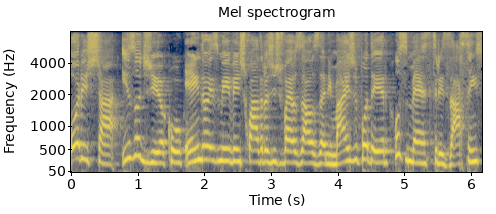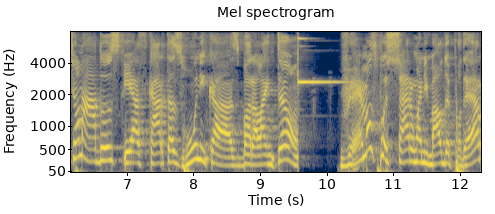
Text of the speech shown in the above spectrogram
orixá e zodíaco, em 2024 a gente vai usar os animais de poder, os mestres ascensionados e as cartas rúnicas. Bora lá então? Vamos puxar um animal de poder?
